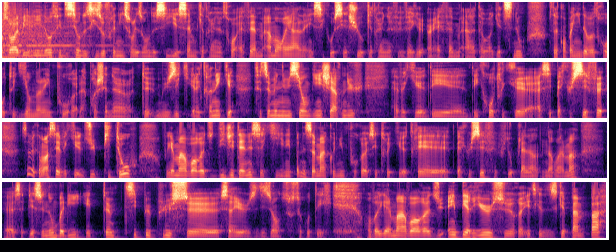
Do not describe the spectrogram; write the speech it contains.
Bonsoir et bienvenue à une autre édition de Schizophrénie sur les ondes de CISM 89.3 FM à Montréal ainsi qu'au CHU 89.1 FM à Ottawa-Gatineau. Vous êtes accompagné de votre hôte Guillaume Nolin pour la prochaine heure de musique électronique. Cette semaine, une émission bien charnue avec euh, des, des, gros trucs euh, assez percussifs. Ça va commencer avec du Pito. On va également avoir du DJ Tennis qui n'est pas nécessairement connu pour euh, ces trucs très percussifs, plutôt planants normalement. Euh, sa pièce Nobody est un petit peu plus euh, sérieuse, disons, sur ce côté. On va également avoir euh, du Impérieux sur étiquette de disque Pampa,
